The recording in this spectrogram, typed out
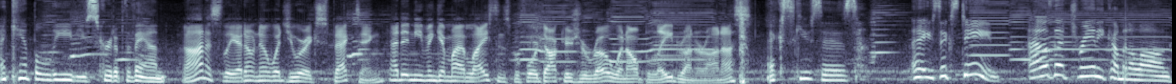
I can't believe you screwed up the van. Honestly, I don't know what you were expecting. I didn't even get my license before Dr. Gero went all Blade Runner on us. Excuses. Hey, 16. How's that tranny coming along?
